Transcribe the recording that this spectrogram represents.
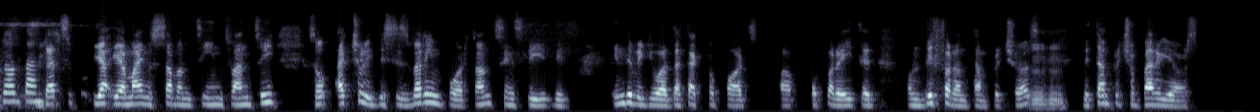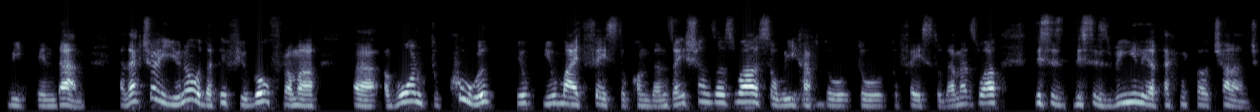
Zoltan? That's yeah, yeah, minus 17, 20. So actually, this is very important since the, the individual detector parts are operated on different temperatures, mhm. the temperature barriers between them. And actually, you know that if you go from a, a, a warm to cool, you, you might face the condensations as well. So we have to, to, to face to them as well. This is, this is really a technical challenge.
